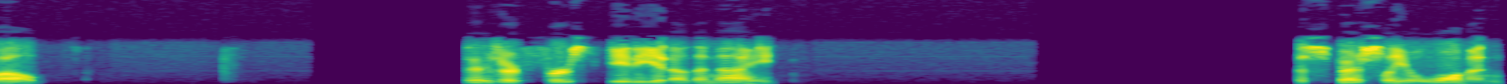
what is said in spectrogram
Well, there's our first idiot of the night, especially a woman.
